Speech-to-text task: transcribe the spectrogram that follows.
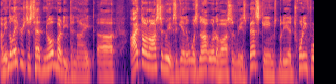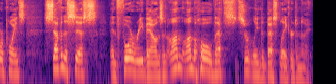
i mean the lakers just had nobody tonight uh, i thought austin reaves again it was not one of austin reaves best games but he had 24 points seven assists and four rebounds and on on the whole that's certainly the best laker tonight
